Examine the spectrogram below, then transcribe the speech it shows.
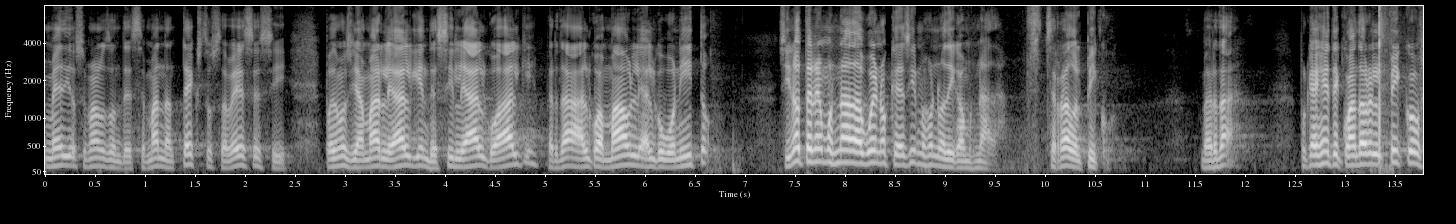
medios, hermanos, donde se mandan textos a veces y podemos llamarle a alguien, decirle algo a alguien, ¿verdad? Algo amable, algo bonito. Si no tenemos nada bueno que decir, mejor no digamos nada. Cerrado el pico, ¿verdad? Porque hay gente cuando abre el pico,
